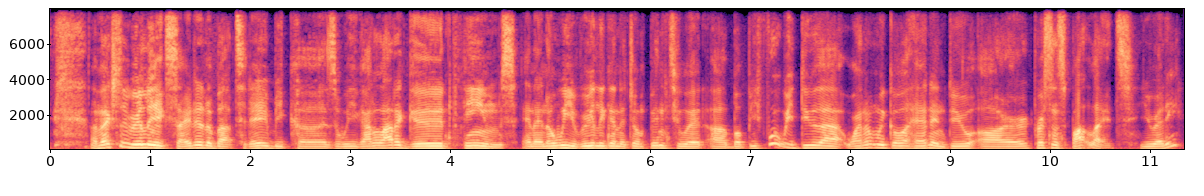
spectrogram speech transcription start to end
I'm actually really excited about today because we got a lot of good themes, and I know we're really gonna jump into it. Uh, but before we do that, why don't we go ahead and do our person spotlights? You ready?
